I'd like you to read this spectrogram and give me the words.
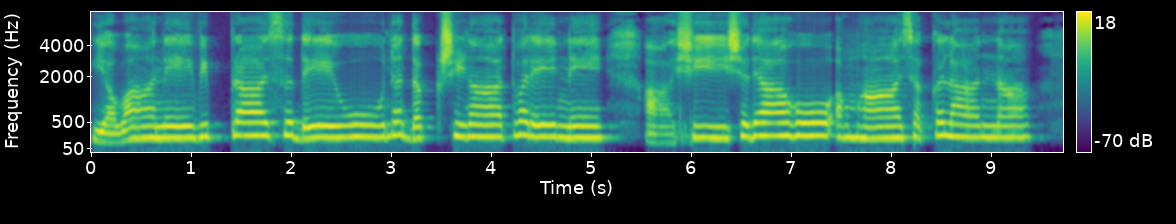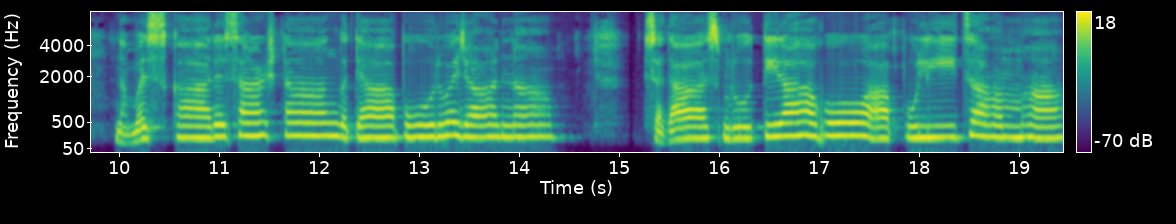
यवाने विप्रास देऊन दक्षिणा त्वरेने आशीष द्या हो आम्हा सकलांना. नमस्कार साष्टांग त्या पूर्वजांना. सदा स्मृती राहो आपुलीच आम्हा.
